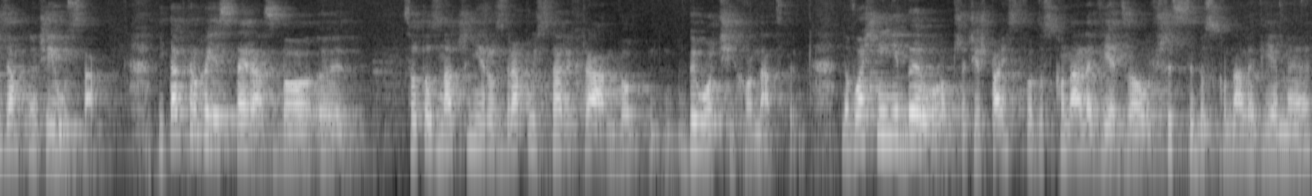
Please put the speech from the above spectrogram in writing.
i zamknąć jej usta. I tak trochę jest teraz, bo y, Co to znaczy nie rozdrapuj starych ran, bo było cicho nad tym. No właśnie nie było. Przecież Państwo doskonale wiedzą i wszyscy doskonale wiemy,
